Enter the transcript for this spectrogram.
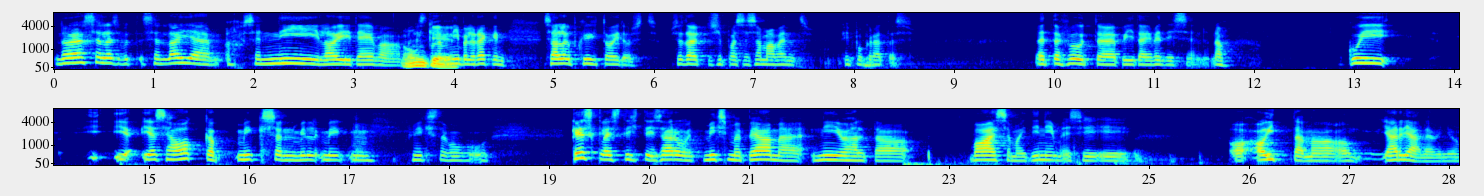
nojah, selles mõttes see on laiem, ah see on nii lai teema, millest me oleme nii palju rääkinud. see algab kõik toidust, seda ütles juba seesama vend Hippokrates. Let the food uh, be thy medicine, noh. kui ja, ja see hakkab, miks on, mil-, mi-, miks nagu keskklass tihti ei saa aru, et miks me peame nii-öelda vaesemaid inimesi aitama järjele, on ju.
